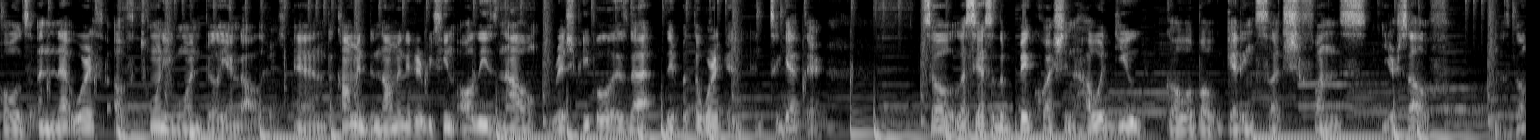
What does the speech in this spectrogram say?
holds a net worth of $21 billion. And the common denominator between all these now rich people is that they put the work in to get there. So let's answer the big question how would you go about getting such funds yourself? Let's go.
